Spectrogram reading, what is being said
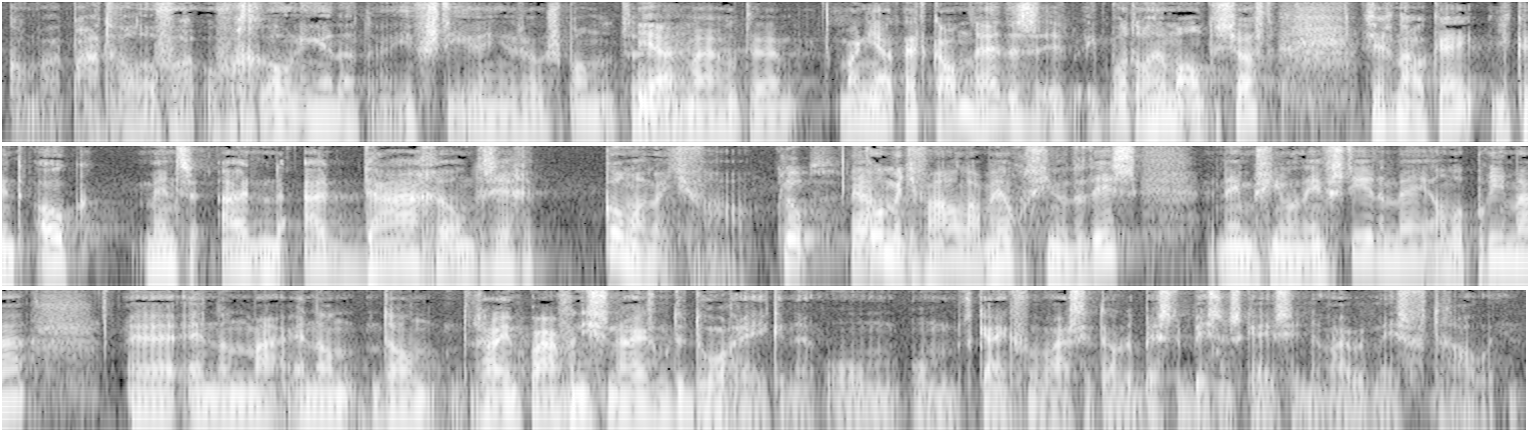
Kom, we praten wel over, over Groningen. Dat investeringen zo spannend. Ja. Maar goed, uh, maar niet uit. Het kan. Hè? Dus ik word al helemaal enthousiast. Je zegt, nou oké, okay, je kunt ook mensen uit, uitdagen om te zeggen: kom maar met je verhaal. Klopt. Ja. Kom met je verhaal, laat me heel goed zien wat het is. Neem misschien wel een investeerder mee, allemaal prima. Uh, en dan, maar, en dan, dan zou je een paar van die scenario's moeten doorrekenen. Om, om te kijken van waar zit nou de beste business case in en waar we het meest vertrouwen in.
